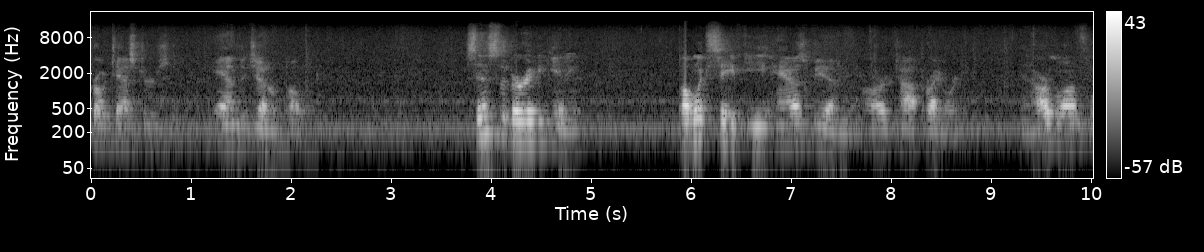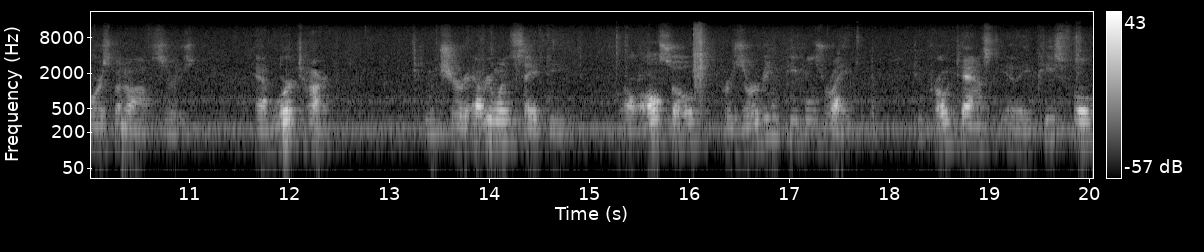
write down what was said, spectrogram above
protesters, and the general public. Since the very beginning, public safety has been our top priority, and our law enforcement officers have worked hard to ensure everyone's safety while also preserving people's right to protest in a peaceful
